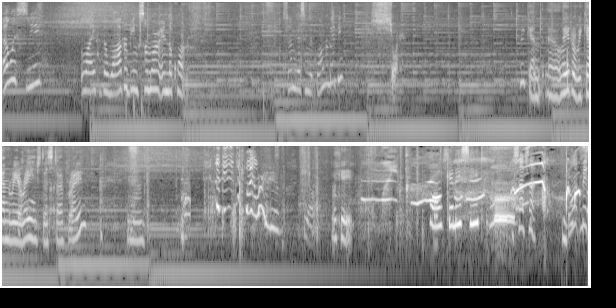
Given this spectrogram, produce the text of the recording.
I always see like the water being somewhere in the corner. So I'm guessing the corner maybe? Sure. We can uh, later. We can rearrange this stuff, right? Come on. So this is the fire field. Okay. Oh my god. Oh, can I see it? Stop, stop. Don't make.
